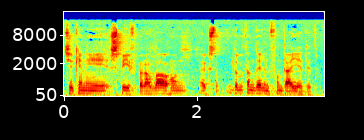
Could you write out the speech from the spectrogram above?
që keni shpif për Allahun, e kështu, domethënë deri në fund të ajetit.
